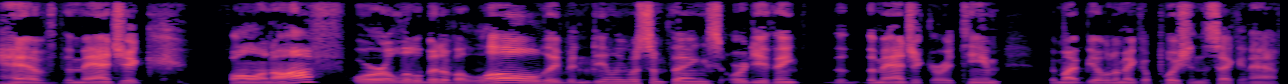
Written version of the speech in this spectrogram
Have the Magic fallen off or a little bit of a lull? They've been dealing with some things, or do you think the, the Magic are a team that might be able to make a push in the second half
